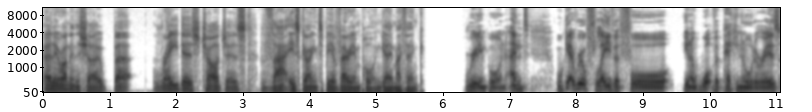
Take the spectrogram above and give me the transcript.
earlier on in the show, but Raiders Chargers, that is going to be a very important game, I think. Really important. And we'll get a real flavour for, you know, what the pecking order is,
